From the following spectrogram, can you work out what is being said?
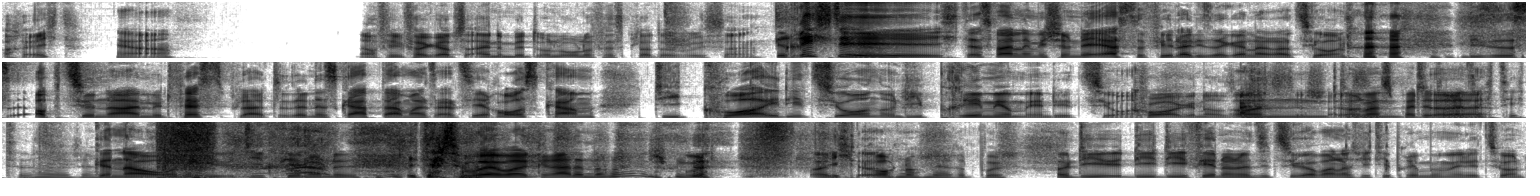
Ach echt? Ja. Auf jeden Fall gab es eine mit und ohne Festplatte, würde ich sagen. Richtig! Das war nämlich schon der erste Fehler dieser Generation. Dieses optional mit Festplatte. Denn es gab damals, als sie rauskam, die Core-Edition und die Premium-Edition. Core, genau. so Und-. Du warst bei der Und, äh, 360. da- Genau, und die, die 400, Ich dachte vorher war gerade noch. ja, Schon gut. und, Ich brauche noch mehr Red Bull. und die, die, die 470er war natürlich die Premium-Edition.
